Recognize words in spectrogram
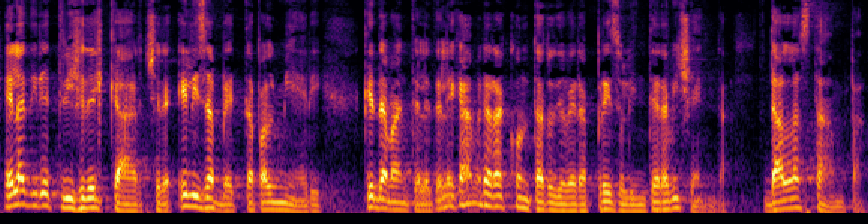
e la direttrice del carcere, Elisabetta Palmieri, che davanti alle telecamere ha raccontato di aver appreso l'intera vicenda dalla stampa.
